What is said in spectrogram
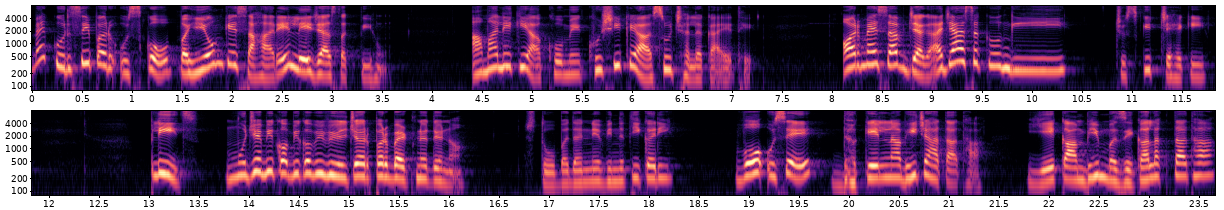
मैं कुर्सी पर उसको पहियों के सहारे ले जा सकती हूँ। आमाले की आँखों में खुशी के आँसू छलक आए थे। और मैं सब जगह जा सकूँगी। चुस्कित चहकी। प्लीज़, मुझे भी कभी कभी व्हीलचेयर पर बैठने देना। स्तोबदन ने विनती करी। वो उसे धकेलना भी चाहता था। ये काम भी मज़े का लगता था।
